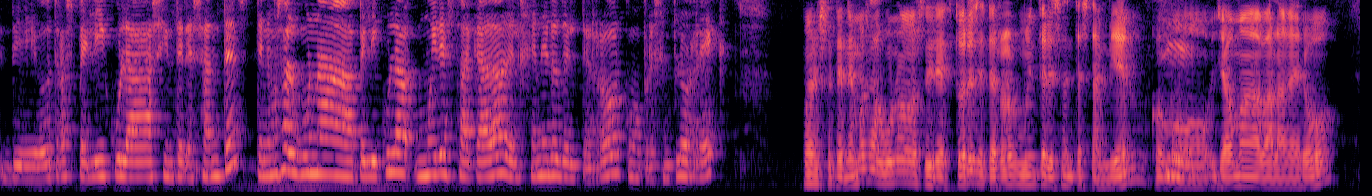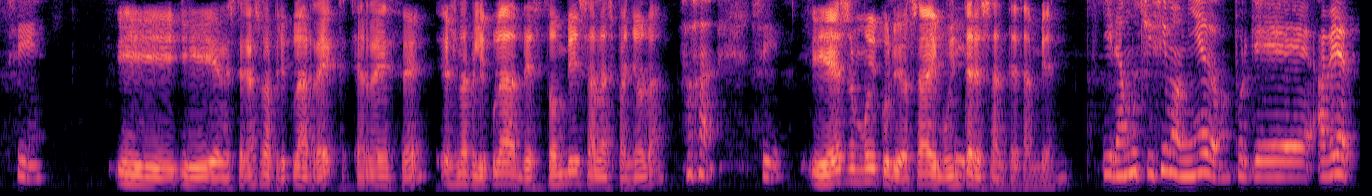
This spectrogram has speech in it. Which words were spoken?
de otras películas interesantes, tenemos alguna película muy destacada del género del terror, como por ejemplo Rec. Bueno, es que tenemos algunos directores de terror muy interesantes también, como Jaume Balagueró, Sí, y, y en este caso la película REC, REC, es una película de zombies a la española sí. y es muy curiosa y muy Sí. interesante también. Y da muchísimo miedo, porque, a ver,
